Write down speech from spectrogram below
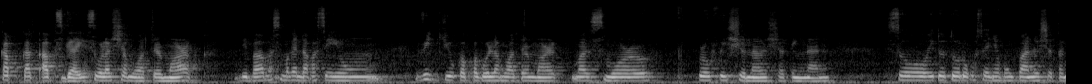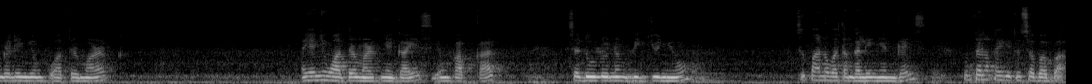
CapCut apps guys, wala siyang watermark. Ba? Mas maganda kasi yung video kapag walang watermark, mas more professional siya tingnan. So, ituturo ko sa inyo kung paano siya tanggalin yung watermark. Ayan yung watermark niya guys, yung CapCut. Sa dulo ng video nyo. So, paano ba tanggalin yan guys? Punta lang kayo dito sa baba.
